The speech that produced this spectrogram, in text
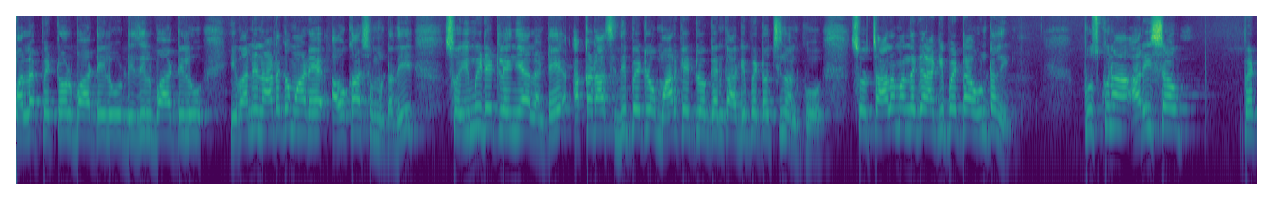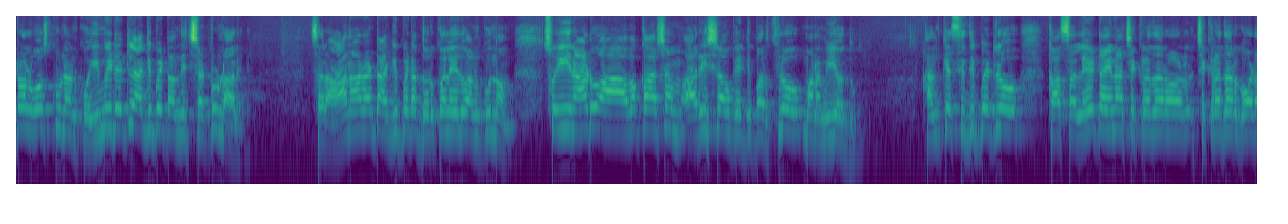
మళ్ళీ పెట్రోల్ బాటిలు డీజిల్ బాటిలు ఇవన్నీ నాటకం ఆడే అవకాశం ఉంటుంది. సో ఇమీడియట్లీ ఏం చేయాలంటే అక్కడ సిద్దిపేటలో మార్కెట్లో కనుక అగ్గిపెట్ట వచ్చింది అనుకో సో చాలామంది దగ్గర అగ్గిపెట్ట ఉంటుంది. పూసుకున్న హరీష్ రావు పెట్రోల్ పోసుకున్నాను అనుకో ఇమీడియట్లీ అగ్గిపెట్ట అందించినట్టు ఉండాలి. సరే ఆనాడంటే అగ్గిపెట్ట దొరకలేదు అనుకుందాం. సో ఈనాడు ఆ అవకాశం హరీష్ రావుకి ఎట్టి పరిస్థితిలో మనం ఇవ్వద్దు అందుకే సిద్దిపేటలో కాస్త లేట్ అయినా చక్రధర్ చక్రధర్ గౌడ్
